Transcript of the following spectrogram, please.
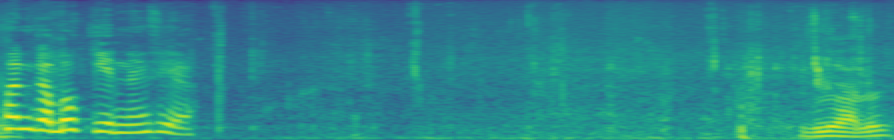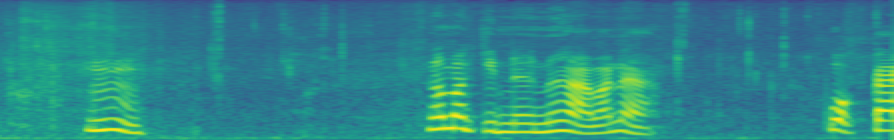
เพิ่นก็บ่กินจังซี่เนื้อมัน อืมแล้วมากินเนื้อเนื้อมันน่ะ พวกไก่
